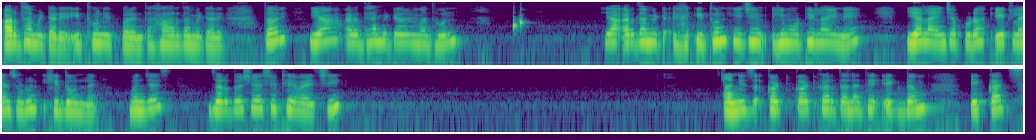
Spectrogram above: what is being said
अर्धा मीटर आहे इथून इथपर्यंत हा अर्धा मीटर आहे. तर या अर्धा मीटरमधून या अर्धा मीटर इथून ही जी ही मोठी लाईन आहे या लाईनच्या पुढं एक लाईन सोडून ही दोन लाईन म्हणजेच जरदोशी अशी ठेवायची आणि ज कट कट करताना ती एकदम एकाच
